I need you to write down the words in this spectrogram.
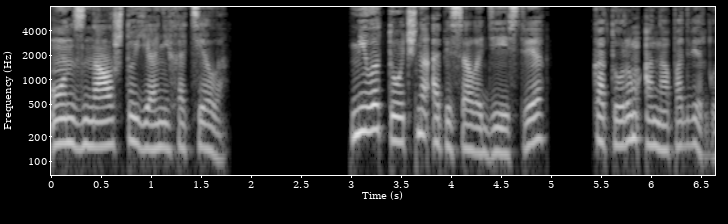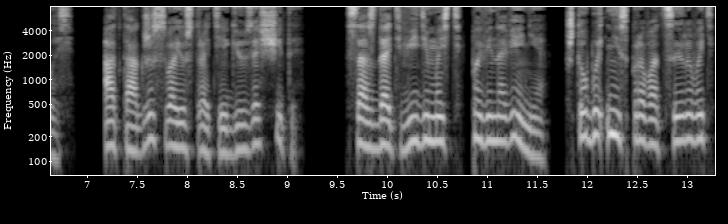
Он знал, что я не хотела. Мила точно описала действия, которым она подверглась а также свою стратегию защиты — создать видимость повиновения, чтобы не спровоцировать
